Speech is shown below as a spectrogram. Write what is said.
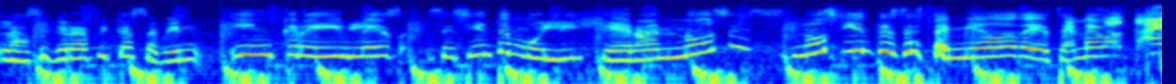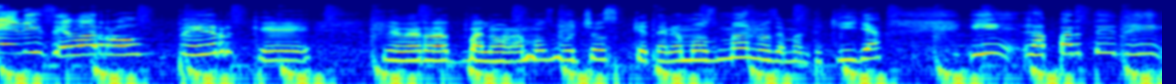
las gráficas se ven increíbles, se siente muy ligera, no, se, no sientes este miedo de se me va a caer y se va a romper, que de verdad valoramos muchos que tenemos manos de mantequilla. Y la parte de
